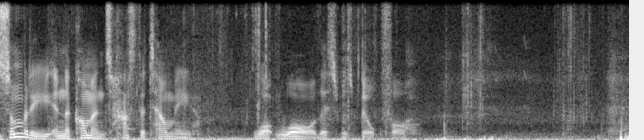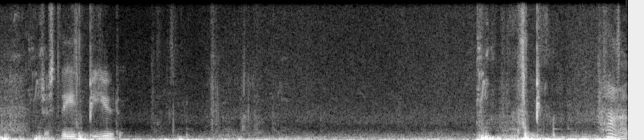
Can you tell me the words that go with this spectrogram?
Somebody in the comments has to tell me what war this was built for just these beautiful I don't know if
